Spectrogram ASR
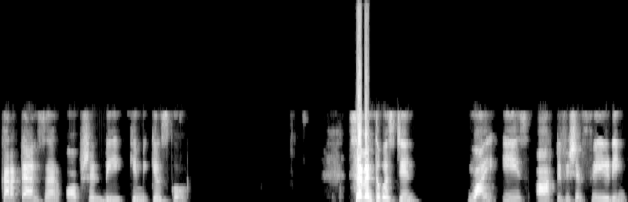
Correct answer, option D, chemical score. Seventh question, why is artificial feeding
